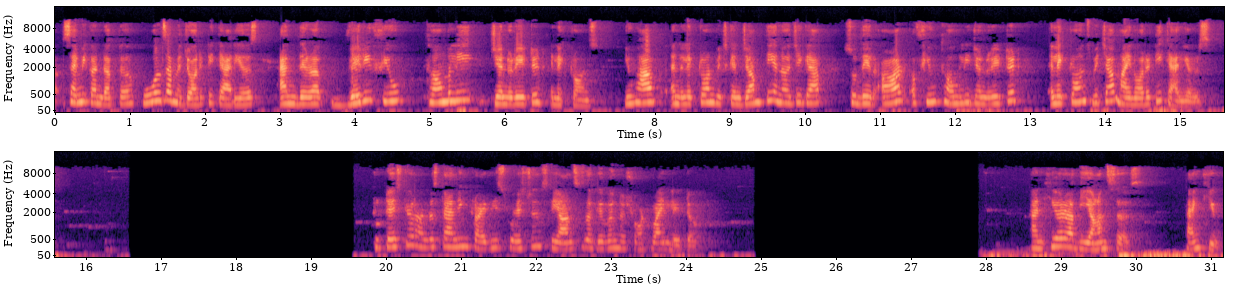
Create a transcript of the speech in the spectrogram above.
semiconductor, holes are majority carriers and there are very few thermally generated electrons. You have an electron which can jump the energy gap, so there are a few thermally generated electrons which are minority carriers. To test your understanding, try these questions. The answers are given a short while later. And here are the answers. Thank you.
